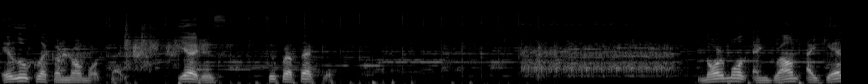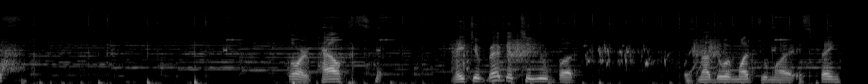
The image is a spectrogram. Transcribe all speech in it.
It looked like a normal type. Yeah, it is. Super effective. Normal and ground, I guess. Sorry, pals. Hate to break it to you, but it's not doing much to my spank.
